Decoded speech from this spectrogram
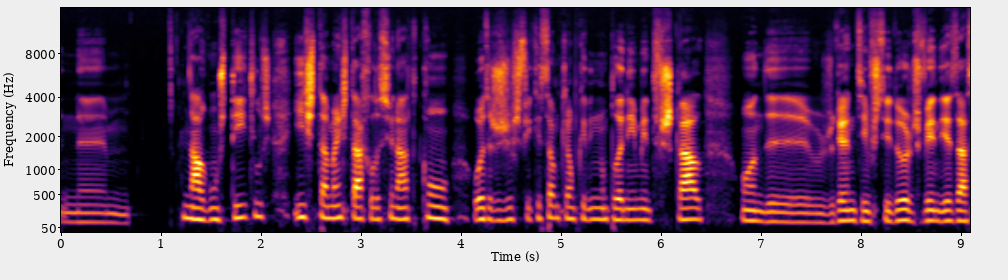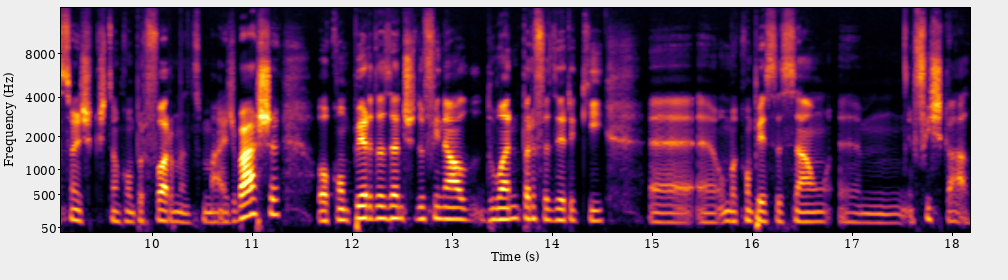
na em alguns títulos, e isto também está relacionado com outra justificação, que é um bocadinho um planeamento fiscal, onde os grandes investidores vendem as ações que estão com performance mais baixa ou com perdas antes do final do ano para fazer aqui uh, uma compensação um, fiscal.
